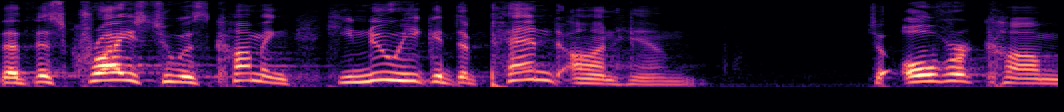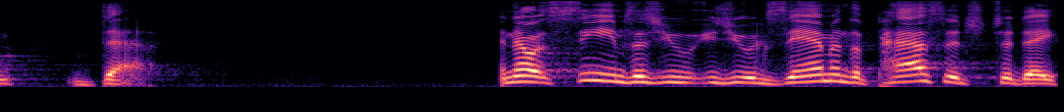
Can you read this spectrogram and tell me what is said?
that this Christ who was coming, he knew he could depend on him to overcome death. And now it seems, as you, as you examine the passage today,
